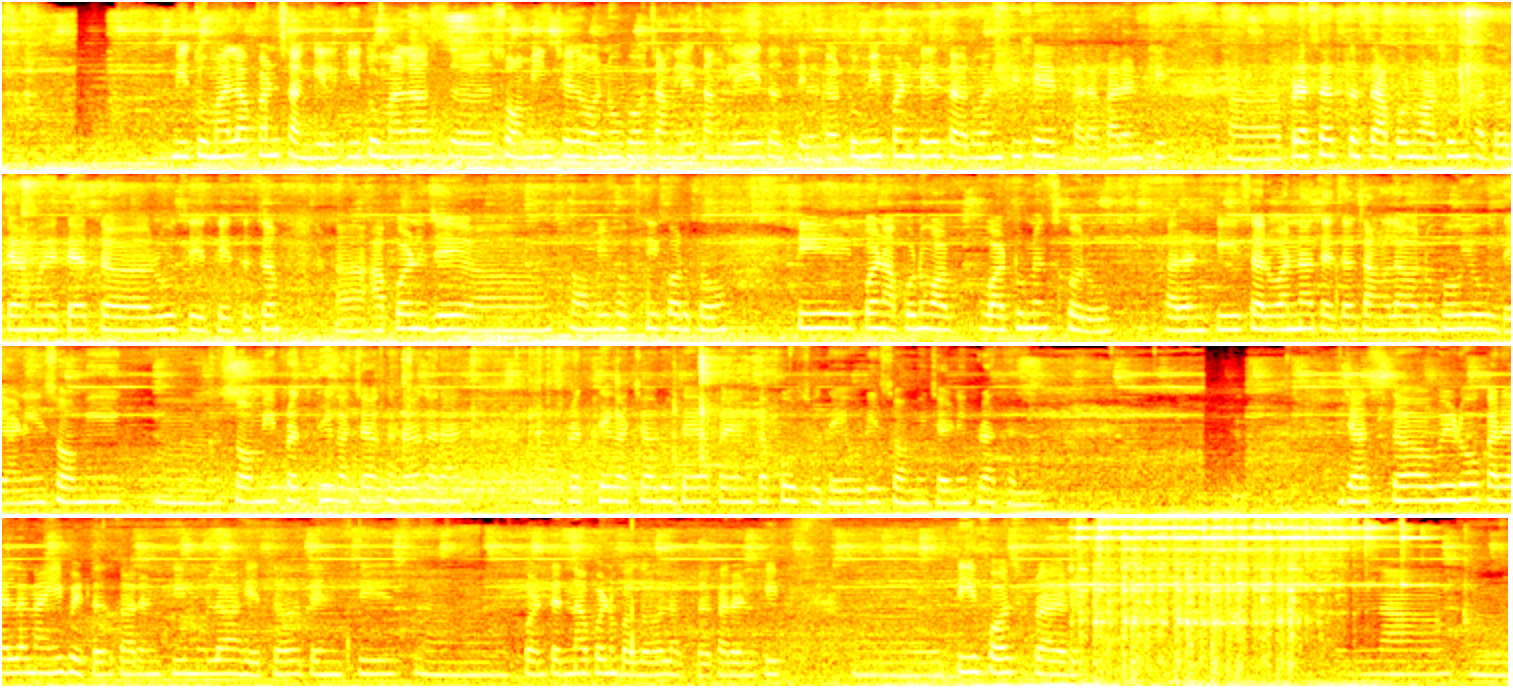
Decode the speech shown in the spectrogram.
मी तुम्हाला पण सांगेल की तुम्हाला स स्वामींचे अनुभव चांगले चांगले येत असतील. तर तुम्ही पण ते सर्वांशी शेअर करा. कारण की प्रसाद कसं आपण वाटून खातो त्यामुळे त्यात अं, रूच येते. तसं आपण जे स्वामी भक्ती करतो ती पण आपण वा वाटूनच करू. कारण की सर्वांना त्याचा चांगला अनुभव येऊ दे. आणि स्वामी स्वामी प्रत्येकाच्या घराघरात प्रत्येकाच्या हृदयापर्यंत पोचू दे एवढी स्वामीचरणी प्रार्थना. जास्त व्हिडिओ करायला नाही भेटत कारण की मुलं आहेत तर त्यांची पण त्यांना पण बघावं लागतं कारण की ती फर्स्ट प्रायोरिटी त्यांना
